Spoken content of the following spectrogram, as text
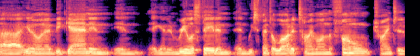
uh, you know, and I began in in again in real estate, and and we spent a lot of time on the phone trying to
